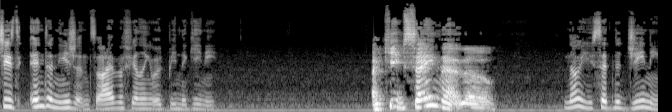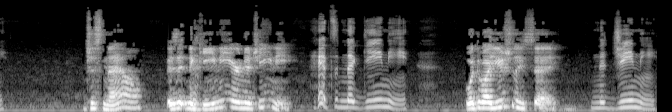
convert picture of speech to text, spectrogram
She's Indonesian, so I have a feeling it would be Nagini. I keep saying that, though. No, you said Nagini. Just now. Is it Nagini or Nagini? It's Nagini. What do I usually say? Nagini.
